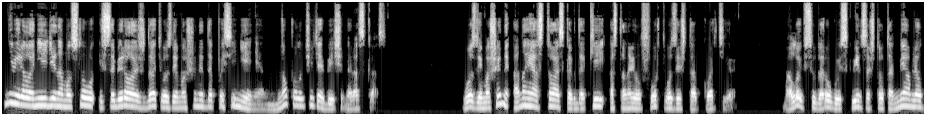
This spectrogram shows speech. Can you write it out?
не верила ни единому слову и собиралась ждать возле машины до посинения, но получить обещанный рассказ. Возле машины она и осталась, когда Кей остановил форт возле штаб-квартиры. Малой всю дорогу из Квинса что-то мямлил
